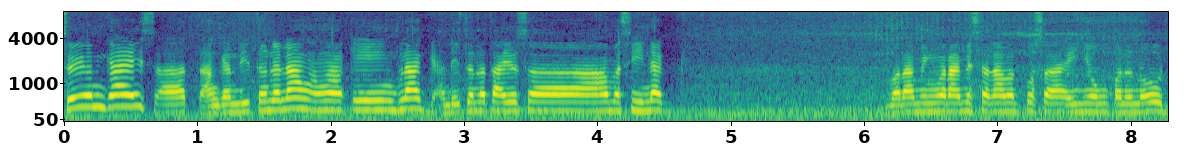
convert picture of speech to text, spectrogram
So yun guys at hanggang dito na lang ang aking vlog. Andito na tayo sa Masinag. Maraming maraming salamat po sa inyong panonood.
